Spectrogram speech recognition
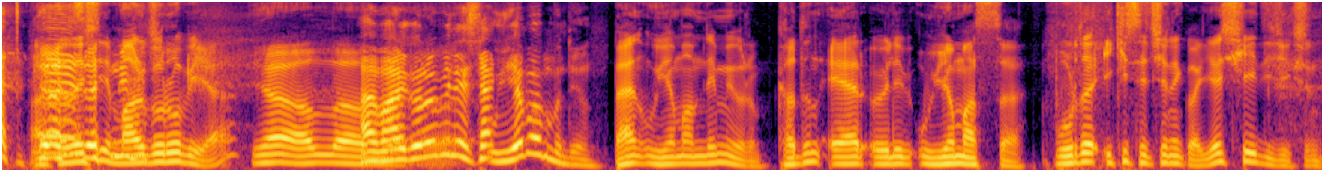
Arkadaş Ya değil Margot Robbie ya. Ya Allah Allah. Ha Margot Robbie'le sen uyuyamam mı diyorsun? Ben uyuyamam demiyorum. Kadın eğer öyle bir uyuyamazsa burada iki seçenek var. Ya şey diyeceksin.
